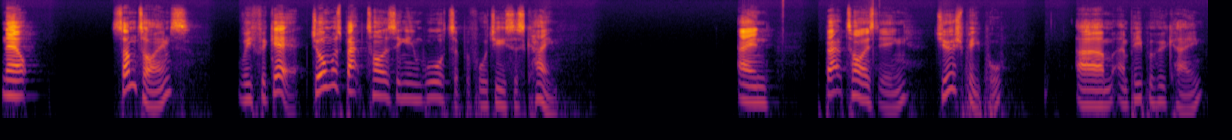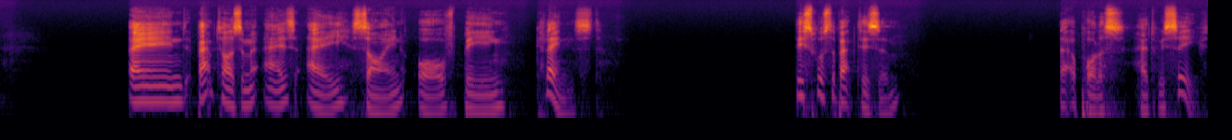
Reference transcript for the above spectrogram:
Now, sometimes we forget John was baptizing in water before Jesus came. And baptizing Jewish people um, and people who came and baptize them as a sign of being cleansed. This was the baptism that Apollos had received,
